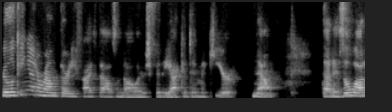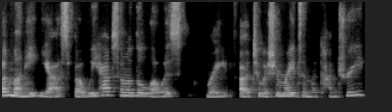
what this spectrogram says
you're looking at around $35,000 for the academic year. Now, that is a lot of money, yes, but we have some of the lowest rate uh, tuition rates in the country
